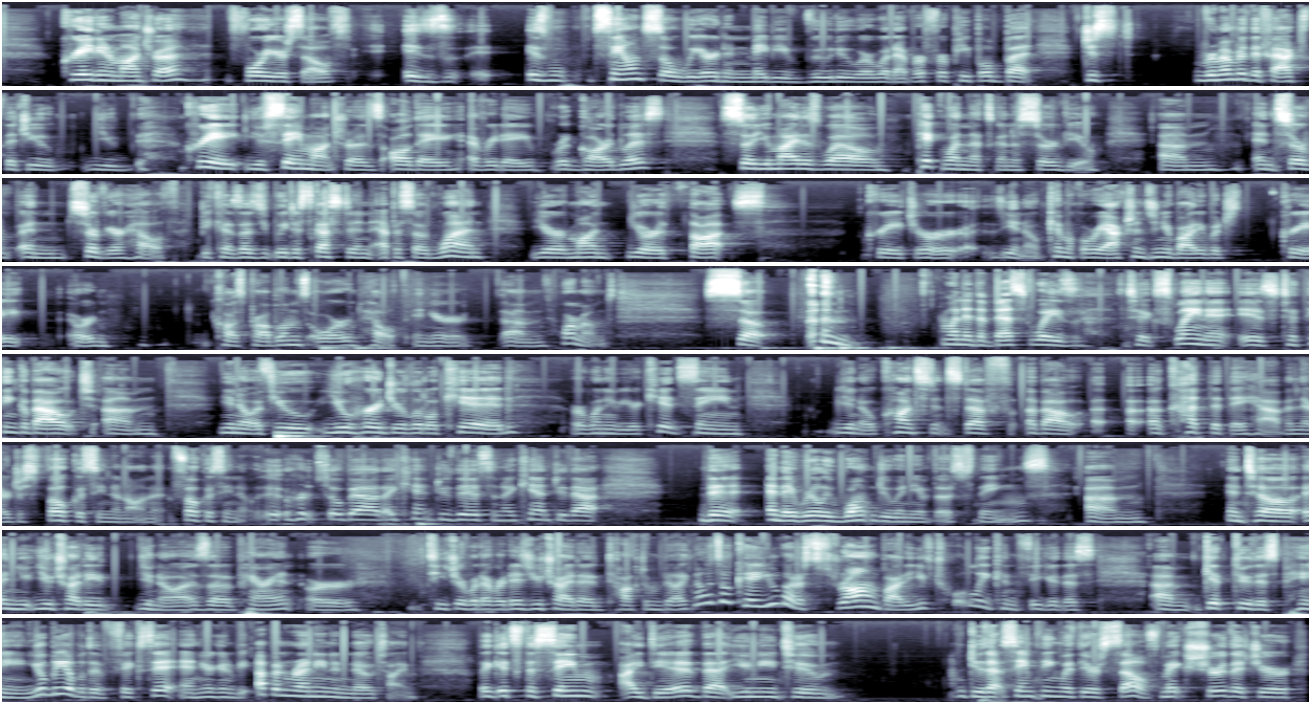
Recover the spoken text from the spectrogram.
creating a mantra for yourself is is sounds so weird and maybe voodoo or whatever for people, but just remember the fact that you you create you say mantras all day every day regardless. So you might as well pick one that's going to serve you um, and serve and serve your health. Because as we discussed in episode one your mon- your thoughts create your you know chemical reactions in your body which create or cause problems or health in your um, hormones so one of the best ways to explain it is to think about, um, you know, if you you heard your little kid or one of your kids saying, you know, constant stuff about a, a, cut that they have, and they're just focusing it on it, focusing. It. It hurts so bad. I can't do this, and I can't do that. The, and they really won't do any of those things um, until and you, you try to you know as a parent or teacher whatever it is you try to talk to them and be like no it's okay You've got a strong body you've totally configured this um, get through this pain. You'll be able to fix it and you're going to be up and running in no time. Like it's the same idea that you need to do that same thing with yourself. Make sure that you're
